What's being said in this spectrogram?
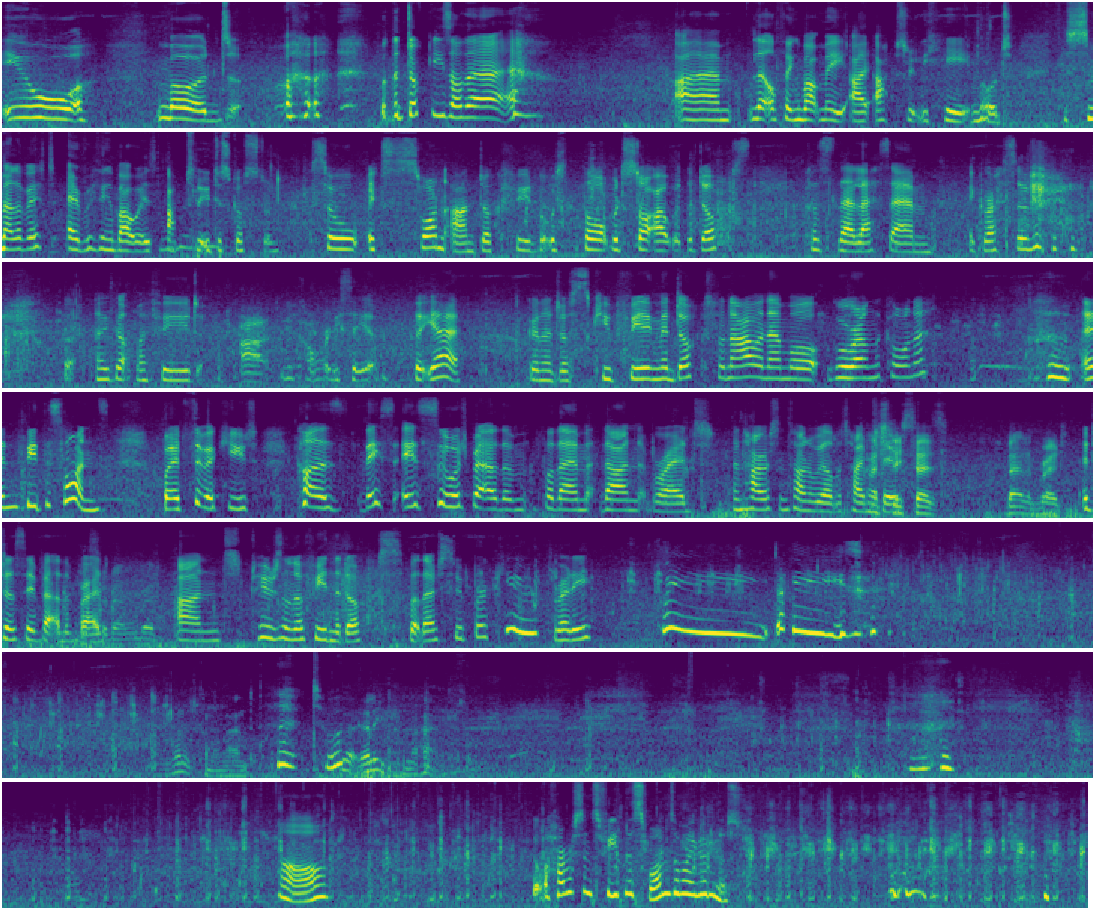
ew, mud. but the duckies are there. Um, little thing about me, I absolutely hate mud. The smell of it, everything about it is absolutely disgusting. So it's swan and duck food, but we thought we'd start out with the ducks because they're less um, aggressive. but I got my food. Uh, you can't really see it. But yeah, gonna just keep feeding the ducks for now and then we'll go around the corner and feed the swans. But it's super cute because this is so much better than, for them than bread. And Harrison's having a wheel of a time Actually too. says better than bread. It does say better than bread. Better than bread. And who doesn't love feeding the ducks? But they're super cute. Ready? Whee! Duckies! You want it to come on land. Look, they'll eat from the hand. Aww. Oh, Harrison's feeding the swans, oh my goodness.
